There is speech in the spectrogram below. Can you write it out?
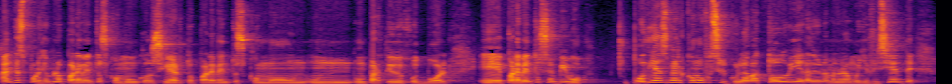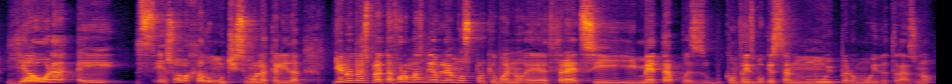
Antes, por ejemplo, para eventos como un concierto, para eventos como un, partido de fútbol, eh, para eventos en vivo, podías ver cómo circulaba todo y era de una manera muy eficiente. Y ahora eso ha bajado muchísimo la calidad. Y en otras plataformas ni hablemos porque, bueno, eh, Threads y, Meta, pues con Facebook están muy, pero muy detrás, ¿no?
